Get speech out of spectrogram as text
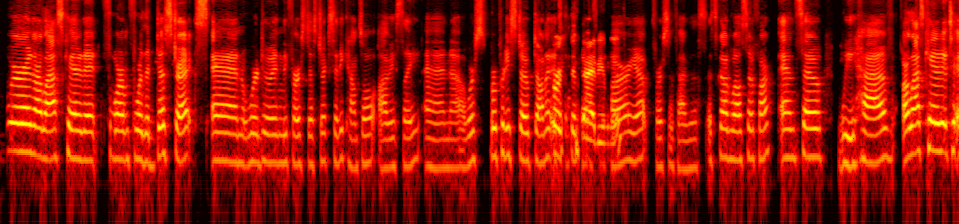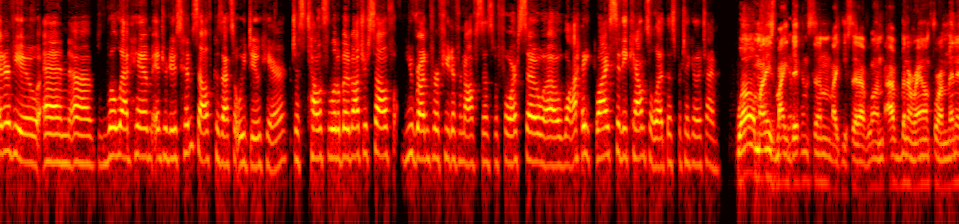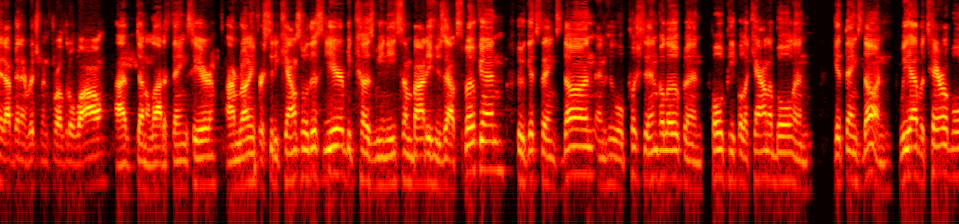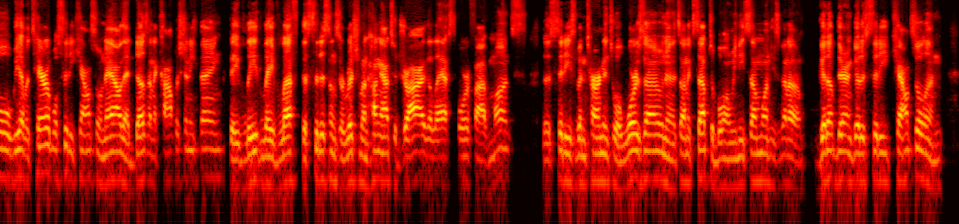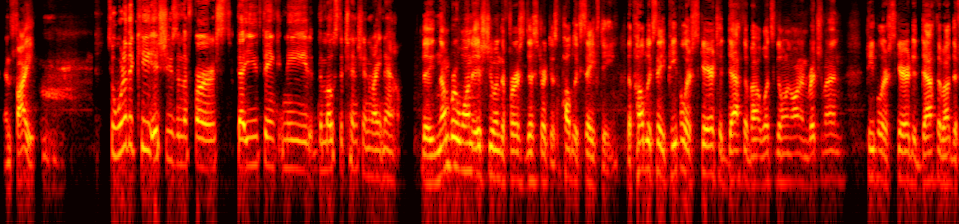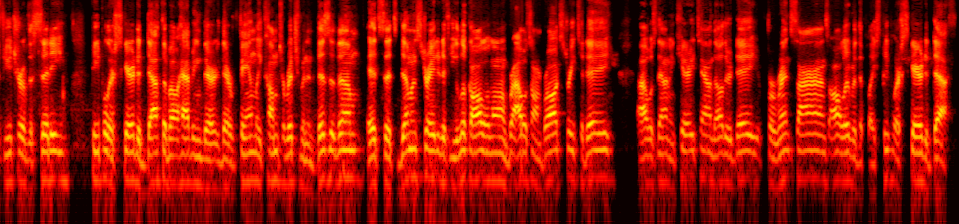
We're in our last candidate forum for the districts, and we're doing the first district city council, obviously, and uh, we're we're pretty stoked on it. First and fabulous. So. Yep, first and fabulous. It's gone well so far, and so we have our last candidate to interview, and uh, we'll let him introduce himself because that's what we do here. Just tell us a little bit about yourself. You've run for a few different offices before, so uh, why why city council at this particular time? Well, my name is Mike Dickinson. Like you said, I've run. I've been around for a minute. I've been in Richmond for a little while. I've done a lot of things here. I'm running for city council this year because we need somebody who's outspoken, who gets things done, and who will push the envelope and hold people accountable and get things done. We have a terrible we have a terrible city council now that doesn't accomplish anything. They've lead, they've left the citizens of Richmond hung out to dry the last 4 or 5 months the city's been turned into a war zone and it's unacceptable and we need someone who's going to get up there and go to city council and and fight so what are the key issues in the first that you think need the most attention right now the number one issue in the first district is public safety. The public safety people are scared to death about what's going on in Richmond. People are scared to death about the future of the city. People are scared to death about having their, their family come to Richmond and visit them. It's it's demonstrated if you look all along. I was on Broad Street today. I was down in Carytown the other day for rent signs all over the place. People are scared to death.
